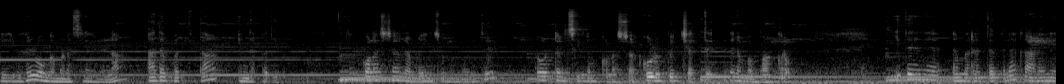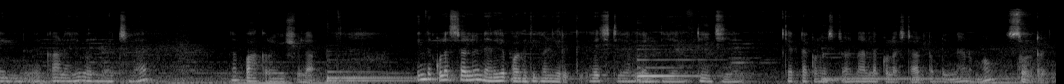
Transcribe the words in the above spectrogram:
கேள்விகள் உங்கள் மனசில் எழலாம். அதை பற்றி தான் இந்த பதிவு. கொலஸ்ட்ரால் அப்படின்னு சொல்லும் பொழுது டோட்டல் சீரம் கொலஸ்ட்ரால் கொழுப்பு சத்து. இதை நம்ம பார்க்குறோம். இதை நம்ம ரத்தத்தில் காலையில் இருந்து காலையில் வெறும் வயிற்றில் நான் பார்க்குறோம் யூஸ்வலாக இந்த கொலஸ்ட்ராலில் நிறைய பகுதிகள் இருக்குது ஹெச்டிஎல் எல்டிஎல் டிஜிஎல் கெட்ட கொலஸ்ட்ரால் நல்ல கொலஸ்ட்ரால் அப்படின்னா நம்ம சொல்கிறது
